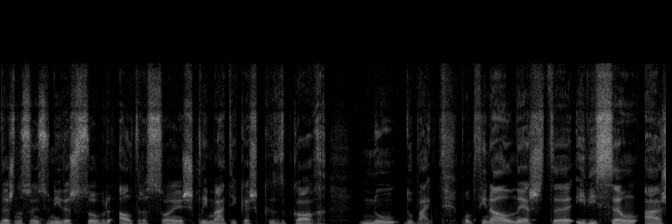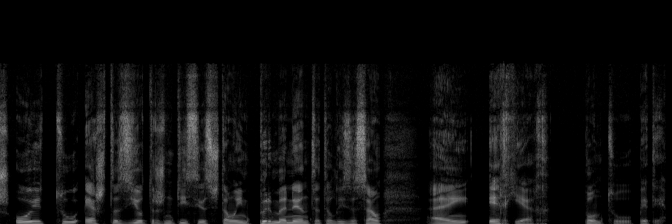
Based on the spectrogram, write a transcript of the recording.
das Nações Unidas sobre alterações climáticas que decorre no Dubai. Ponto final nesta edição às oito. Estas e outras notícias estão em permanente atualização em rr.pt.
